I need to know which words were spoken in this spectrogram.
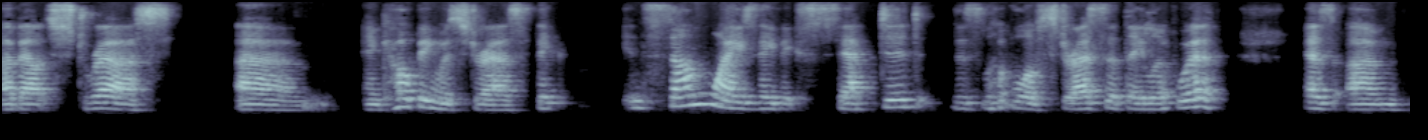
about stress, um, and coping with stress, they, in some ways, they've accepted this level of stress that they live with as, um,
